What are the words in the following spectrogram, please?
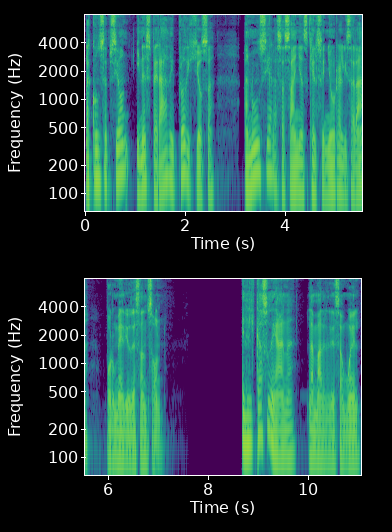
La concepción inesperada y prodigiosa anuncia las hazañas que el Señor realizará por medio de Sansón. En el caso de Ana, la madre de Samuel,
